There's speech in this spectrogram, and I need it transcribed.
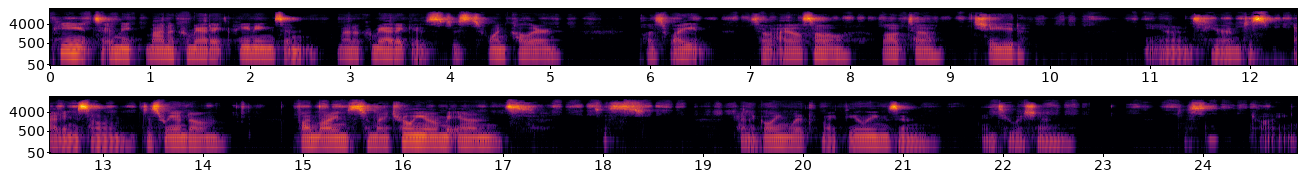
paint and make monochromatic paintings and monochromatic is just one color plus white. So I also love to shade and here I'm just adding some just random fun lines to my trillium and just kind of going with my feelings and intuition, just drawing.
